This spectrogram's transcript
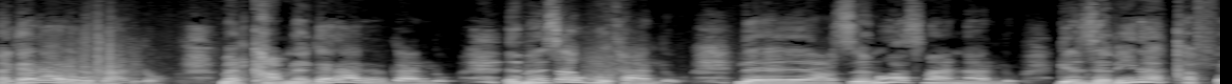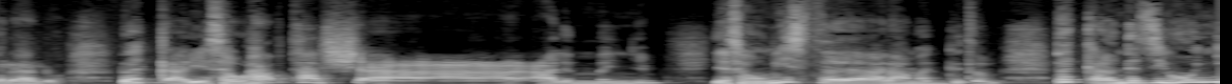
ነገር አደርጋለሁ መልካም ነገር አደርጋለሁ እመጸውታለሁ ለአዘኑ አጽናናለሁ ገንዘቤን አካፍላለሁ። በቃ የሰው ሀብት አልመኝም የሰው ሚስት አላመግጥም። በቃ እንደዚህ ሆኜ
